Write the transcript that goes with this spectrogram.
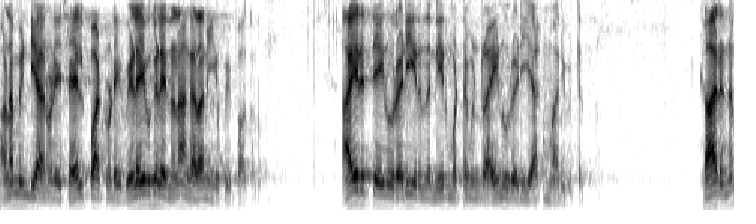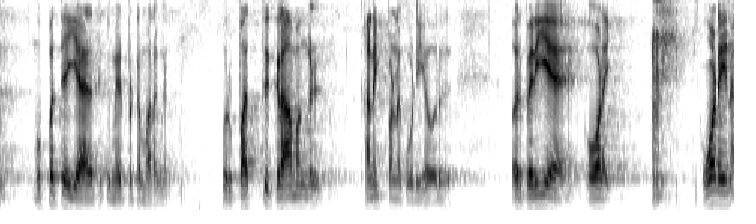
வனம் இந்தியாவினுடைய செயல்பாட்டினுடைய விளைவுகள் என்னென்னா அங்கே தான் நீங்கள் போய் பார்க்கணும். ஆயிரத்தி ஐநூறு அடி இருந்த நீர்மட்டம் இன்று ஐநூறு அடியாக மாறிவிட்டது. காரணம் முப்பத்தி ஐயாயிரத்துக்கு மேற்பட்ட மரங்கள். ஒரு பத்து கிராமங்கள் கனெக்ட் பண்ணக்கூடிய ஒரு ஒரு பெரிய ஓடை. ஓடைனா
